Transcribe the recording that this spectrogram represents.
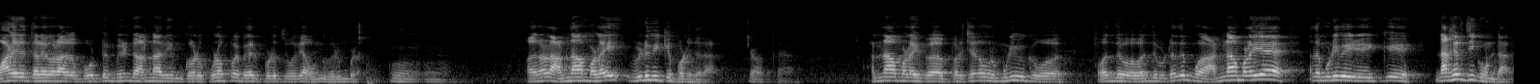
மாநில தலைவராக போட்டு மீண்டும் அதிமுக குழப்பம் ஏற்படுத்துவதை அவங்க விரும்பலை. அதனால் அண்ணாமலை விடுவிக்கப்படுகிறார். ஓகே. அண்ணாமலை பிரச்சனை ஒரு முடிவுக்கு வந்து வந்து விட்டது. அண்ணாமலையே அந்த முடிவைக்கு நகர்த்தி கொண்டார்.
